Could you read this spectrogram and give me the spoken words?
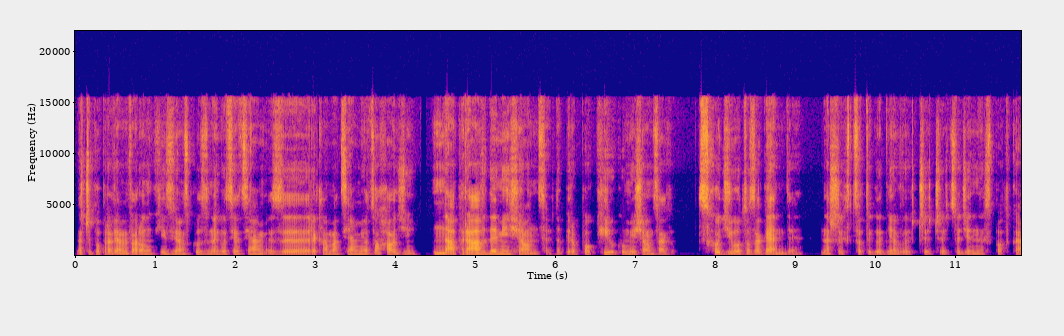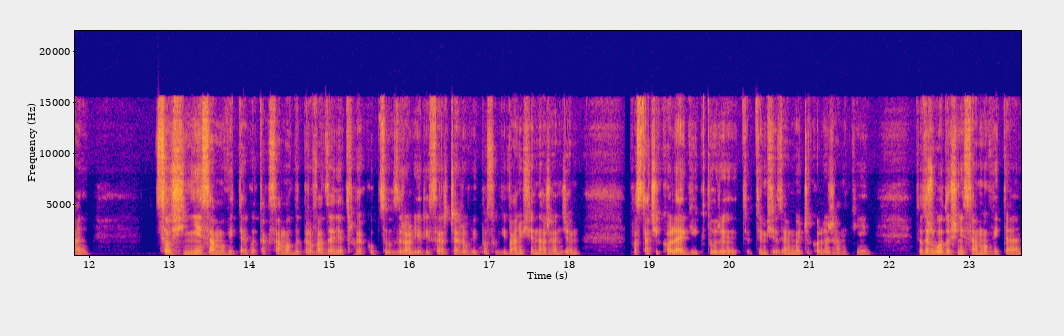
Znaczy poprawiamy warunki w związku z negocjacjami, z reklamacjami? O co chodzi? Naprawdę miesiące. Dopiero po kilku miesiącach schodziło to z agendy naszych cotygodniowych czy, czy codziennych spotkań. Coś niesamowitego. Tak samo wyprowadzenie trochę kupców z roli researcherów i posługiwaniu się narzędziem w postaci kolegi, który tym się zajmuje, czy koleżanki. To też było dość niesamowite,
